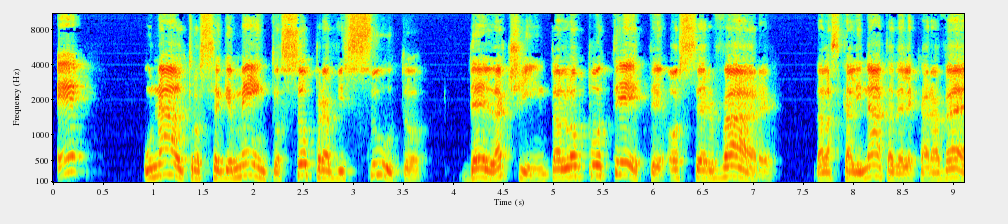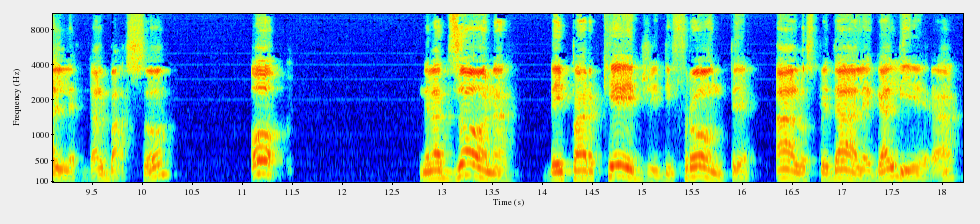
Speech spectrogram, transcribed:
E un altro segmento sopravvissuto della cinta lo potete osservare dalla scalinata delle caravelle dal basso o nella zona dei parcheggi di fronte all'ospedale Galliera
